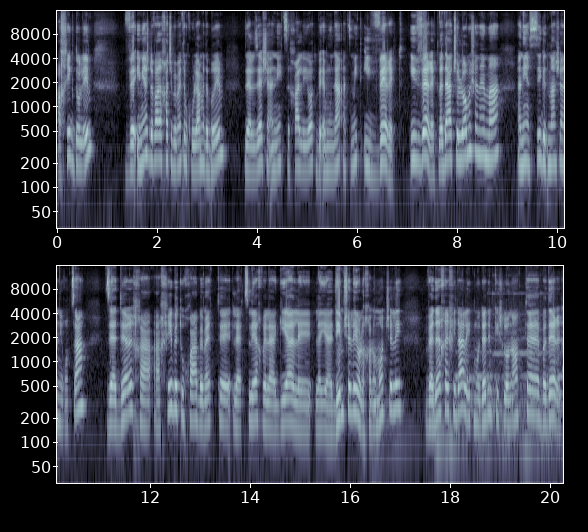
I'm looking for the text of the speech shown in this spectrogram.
הכי גדולים ואם יש דבר אחד שבאמת הם כולם מדברים זה על זה שאני צריכה להיות באמונה עצמית עיוורת, עיוורת, לדעת שלא משנה מה אני אשיג את מה שאני רוצה זה הדרך הכי בטוחה באמת אה, להצליח ולהגיע ליעדים שלי או לחלומות שלי והדרך היחידה להתמודד עם כישלונות uh, בדרך.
